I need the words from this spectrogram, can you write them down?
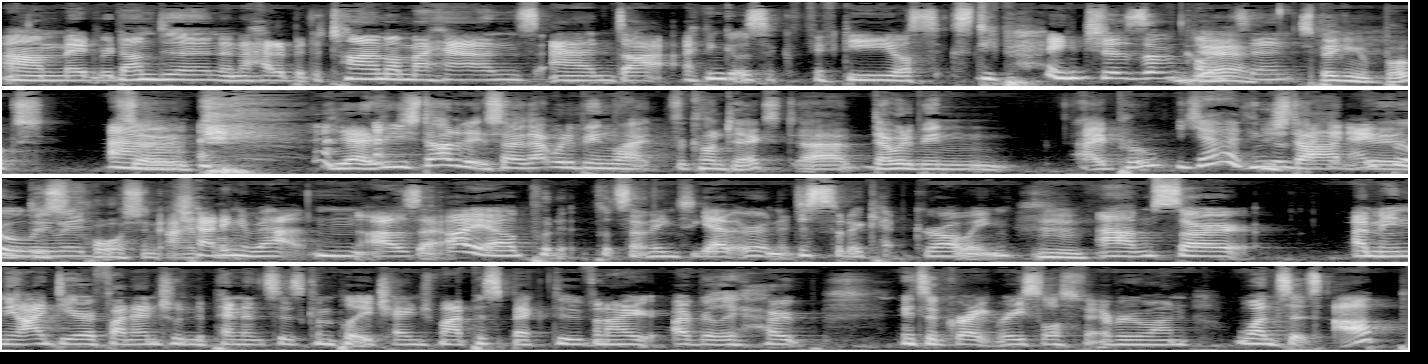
um, made redundant and I had a bit of time on my hands, and uh, I think it was like fifty or sixty pages of content. Yeah. Speaking of books, Uh, so yeah, you started it. So that would have been like, for context, uh, that would have been April. Yeah, I think You it was back in April. We were course in April. chatting about, and I was like, "Oh yeah, I'll put it, put something together," and it just sort of kept growing. Mm. Um, so, I mean, the idea of financial independence has completely changed my perspective, and I, I really hope it's a great resource for everyone once it's up.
